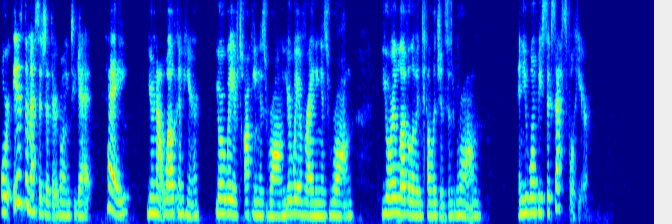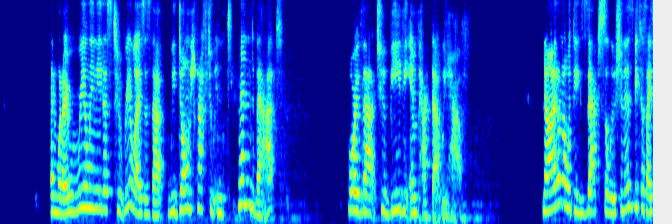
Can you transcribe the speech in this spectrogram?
Or is the message that they're going to get, hey, you're not welcome here. Your way of talking is wrong. Your way of writing is wrong. your level of intelligence is wrong and you won't be successful here. And what I really need us to realize is that we don't have to intend that for that to be the impact that we have. Now, I don't know what the exact solution is because I,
